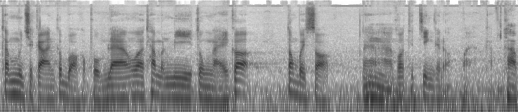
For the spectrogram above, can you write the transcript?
ท่านผู้บัญชาการก็บอกกับผมแล้วว่าถ้ามันมีตรงไหนก็ต้องไปสอบนะฮะอืม หาข้อเท็จจริงกันออกมาครับครับ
